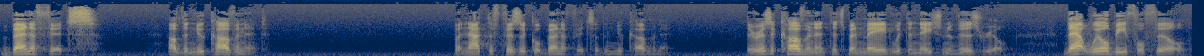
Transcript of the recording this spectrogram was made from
benefits of the new covenant, but not the physical benefits of the new covenant. There is a covenant that's been made with the nation of Israel. That will be fulfilled.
